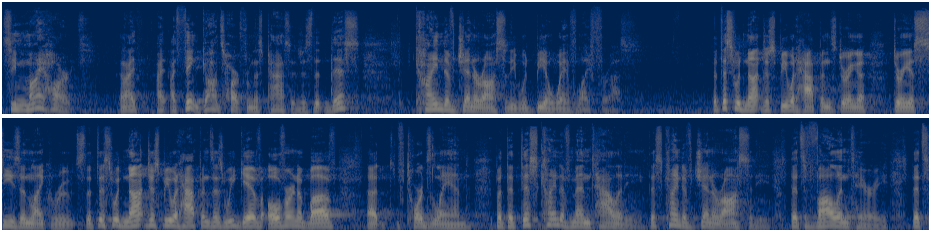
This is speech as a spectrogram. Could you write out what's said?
See, my heart, and I, I, think God's heart from this passage, is that this kind of generosity would be a way of life for us. That this would not just be what happens during a, during a season like Roots. That this would not just be what happens as we give over and above uh, towards land, but that this kind of mentality, this kind of generosity that's voluntary, that's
